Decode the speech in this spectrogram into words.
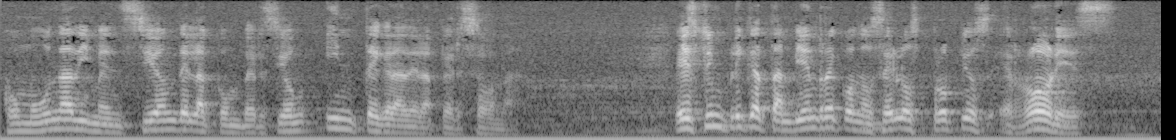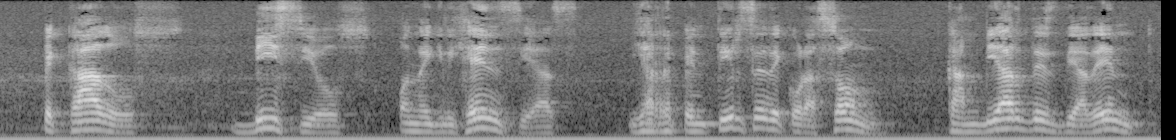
como una dimensión de la conversión íntegra de la persona. Esto implica también reconocer los propios errores, pecados, vicios o negligencias y arrepentirse de corazón, cambiar desde adentro.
